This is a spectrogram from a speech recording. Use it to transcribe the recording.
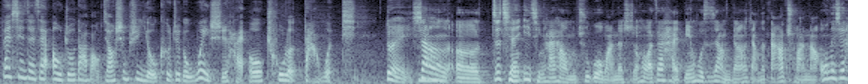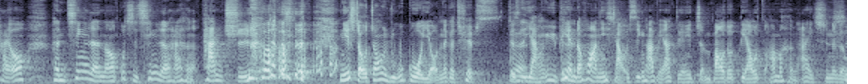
但现在在澳洲大堡礁，是不是游客这个喂食海鸥出了大问题？对，像呃之前疫情还好，我们出国玩的时候啊，在海边或是像你刚刚讲的搭船啊，哦那些海鸥很亲人哦，不止亲人，还很贪吃，就是你手中如果有那个 chips。就是洋芋片的话，你小心它等下等你整包都叼走。他们很爱吃那个，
